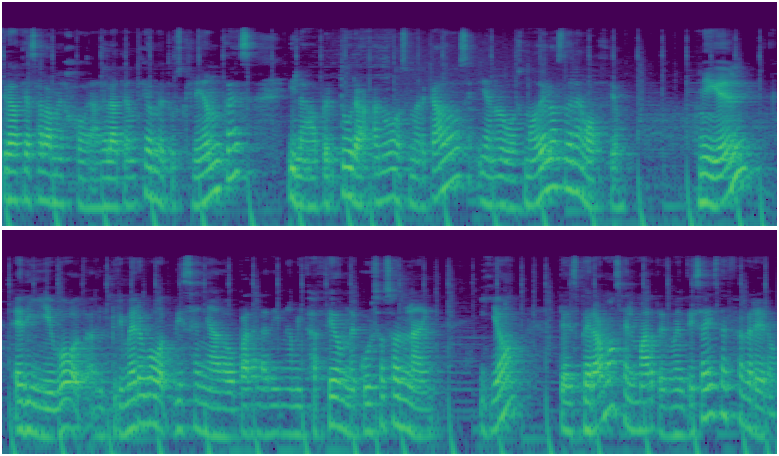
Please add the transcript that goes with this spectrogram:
gracias a la mejora de la atención de tus clientes y la apertura a nuevos mercados y a nuevos modelos de negocio. Miguel, EdigiBot, el primer bot diseñado para la dinamización de cursos online, y yo te esperamos el martes 26 de febrero.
